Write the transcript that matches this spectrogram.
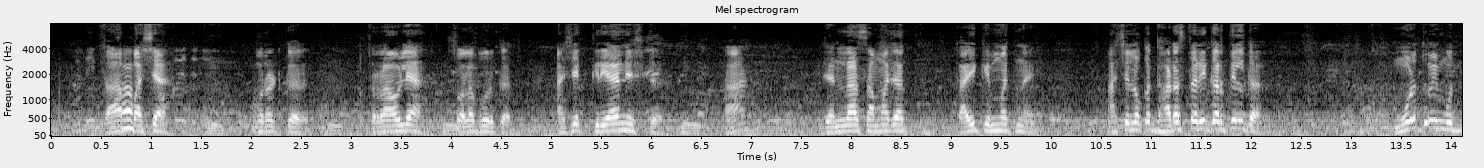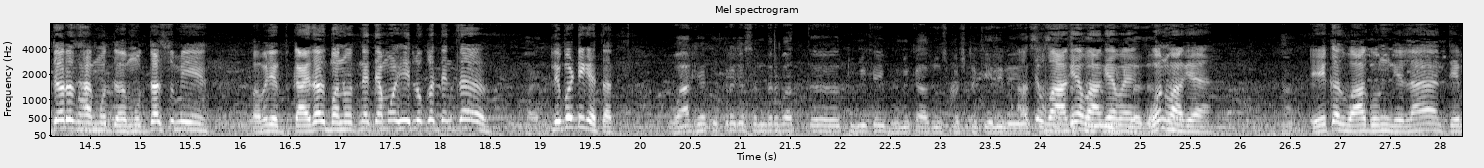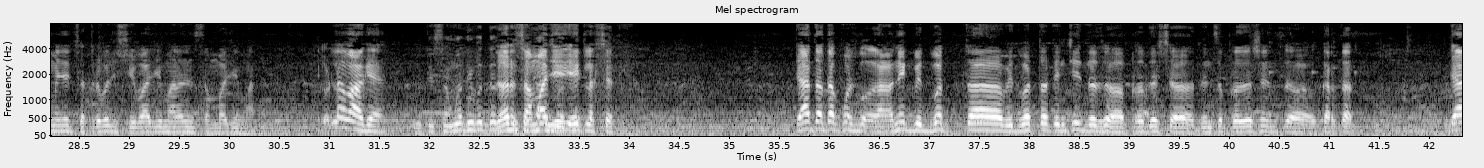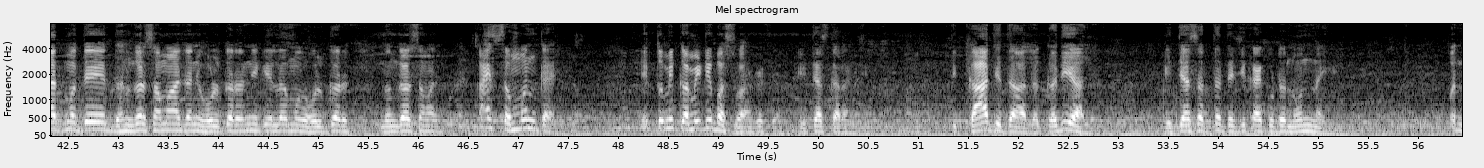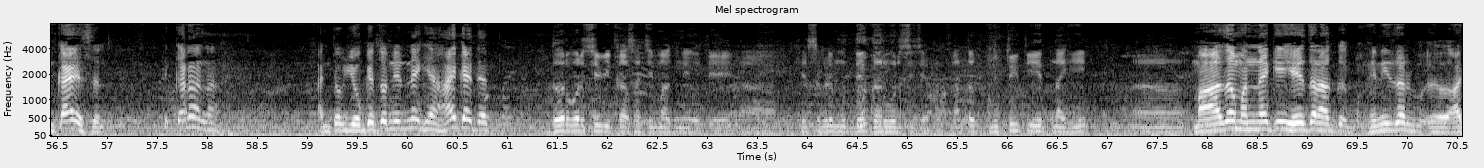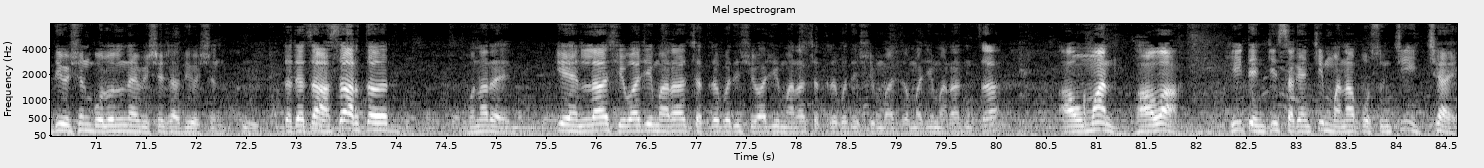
तर हा. पशा रावल्या सोलापूरकर असे क्रियानिष्ठ. हा? ज्यांना समाजात काही किंमत नाही. असे लोक धाडस तरी करतील का? मूळ तुम्ही मुद्द्यावरच हा मुद्दा मुद्दाच तुम्ही म्हणजे कायदाच बनवत नाही त्यामुळे हे लोक त्यांचं लिबर्टी घेतात. वाघ या कुत्र्याच्या संदर्भात तुम्ही काही भूमिका अजून स्पष्ट केली नाही. वाघ्या वाघ्या कोण. वाघ्या. एकच वाघ होऊन गेला आणि ते म्हणजे छत्रपती शिवाजी महाराज आणि संभाजी महाराज. कुठला वाघ आहे. ते समाधीबद्दल काय समाजी? एक लक्षात घ्या. त्यात आता अनेक विद्वत्ता विद्वत्ता त्यांची प्रदर्श त्यांचं प्रदर्शन करतात. त्यात मग ते धनगर समाज आणि होळकरांनी केलं मग होळकर धनगर समाज. काय संबंध काय? एक तुम्ही कमिटी बसवा. इतिहासकारांची. ती का तिथं आलं? कधी आलं? इतिहासात तर त्याची काय कुठं नोंद नाही पण काय असेल ते करा ना. आणि तो योग्य तो निर्णय घ्या. हाय काय त्यात? दरवर्षी विकासाची मागणी होते. हे सगळे मुद्दे दरवर्षीचे येतात. आता कृतीत येत नाही. माझं म्हणणं आहे की हे जर ह्यांनी जर अधिवेशन बोलवलं नाही विशेष अधिवेशन. तर त्याचा असा अर्थ होणार आहे की यांना शिवाजी महाराज छत्रपती शिवाजी महाराज छत्रपती शिवाजी संभाजी महाराजांचा अवमान व्हावा ही त्यांची सगळ्यांची मनापासूनची इच्छा आहे.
